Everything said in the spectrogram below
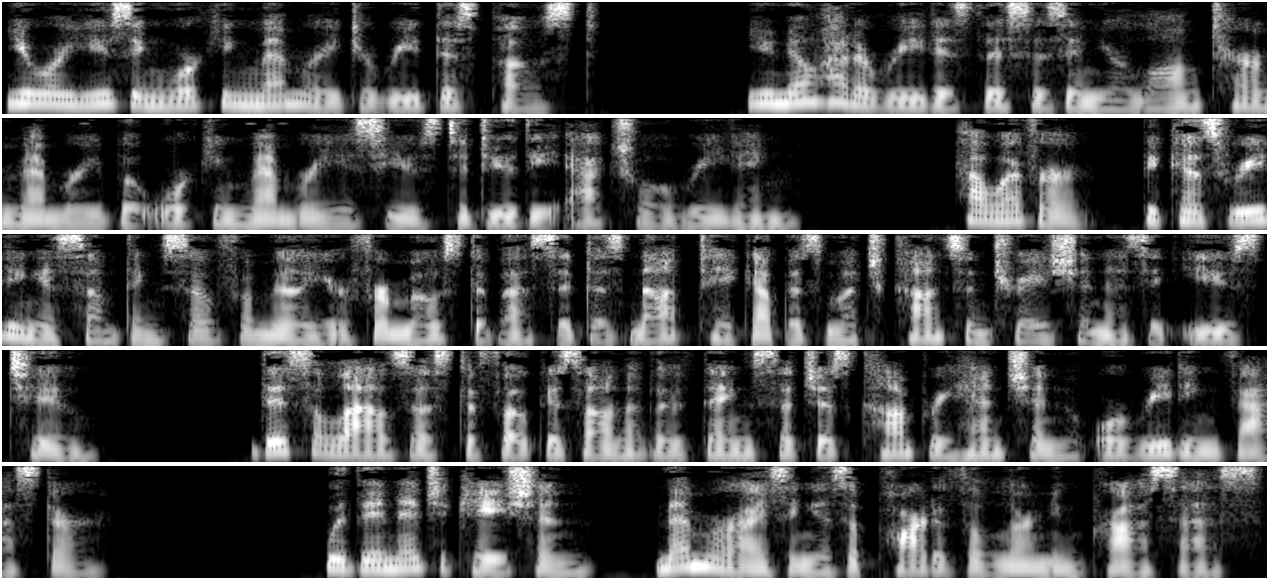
you are using working memory to read this post. You know how to read as this is in your long term memory, but working memory is used to do the actual reading. However, because reading is something so familiar for most of us, it does not take up as much concentration as it used to. This allows us to focus on other things such as comprehension or reading faster. Within education, memorizing is a part of the learning process.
